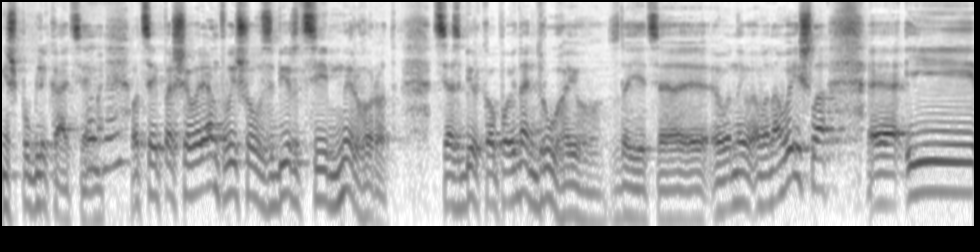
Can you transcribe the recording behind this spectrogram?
між публікаціями. Оцей перший варіант вийшов в збірці Миргород. Ця збірка оповідань, друга його, здається. Е, Вони, вона вийшла. І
